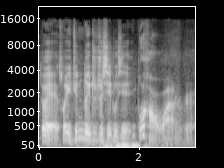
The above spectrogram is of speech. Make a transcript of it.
对，所以军队支持习主席多好啊，是不是？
